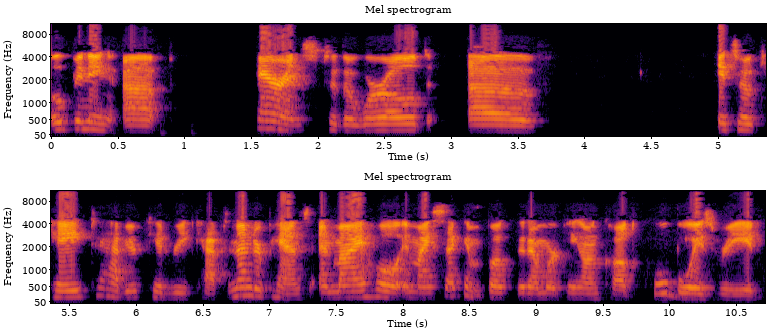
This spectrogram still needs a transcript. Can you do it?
opening up parents to the world of it's okay to have your kid read Captain Underpants. And my whole, in my second book that I'm working on called Cool Boys Read,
